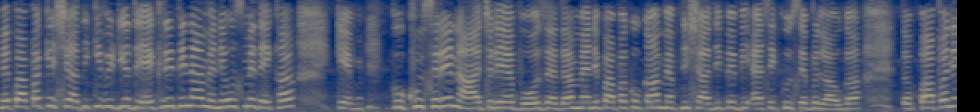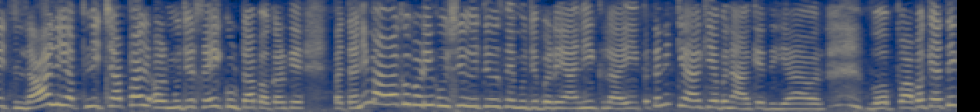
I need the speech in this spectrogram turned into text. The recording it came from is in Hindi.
मैं पापा की शादी की वीडियो देख रही थी ना, मैंने उसमें देखा कि खुसरे नाच रहे हैं बहुत ज़्यादा। मैंने पापा को कहा, मैं अपनी शादी पे भी ऐसे खुसे बुलाऊँगा। तो पापा ने ला ली अपनी चप्पल और मुझे सही कुर्ता पकड़ के, पता नहीं मामा को बड़ी खुशी हुई थी, उसने मुझे बिरयानी खिलाई, पता नहीं क्या क्या बना के दिया। और वो पापा कहते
